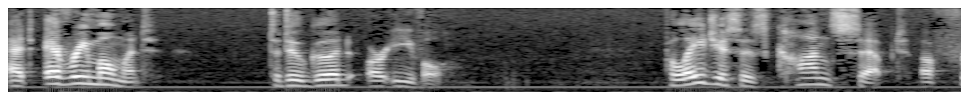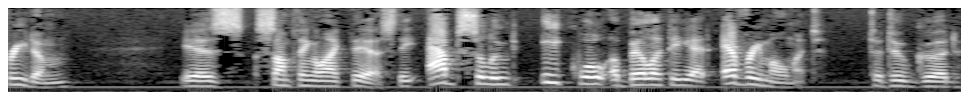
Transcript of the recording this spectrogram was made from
at every moment to do good or evil. Pelagius's concept of freedom is something like this the absolute equal ability at every moment to do good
